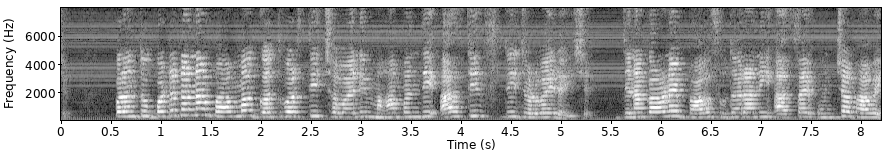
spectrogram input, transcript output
છે. પરંતુ બટાટાના ભાવમાં ગત વર્ષથી છવાયેલી મહામંદી આજ દિન સુધી જળવાઈ રહી છે. જેના કારણે ભાવ સુધારાની આશાએ ઊંચા ભાવે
